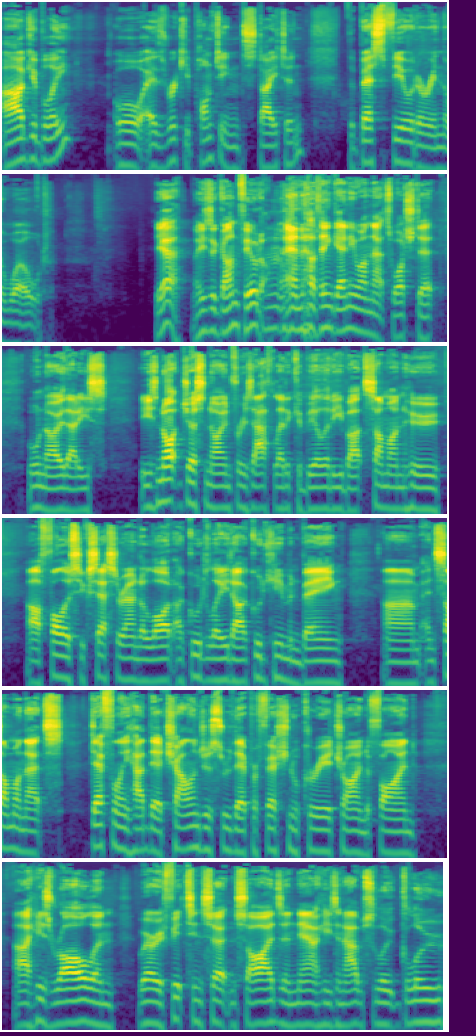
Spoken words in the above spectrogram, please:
arguably, or as Ricky Ponting stated, the best fielder in the world. Yeah, he's a gun fielder, and I think anyone that's watched it will know that he's he's not just known for his athletic ability, but someone who uh, follows success around a lot, a good leader, a good human being, um, and someone that's definitely had their challenges through their professional career trying to find uh, his role and where he fits in certain sides. And now he's an absolute glue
